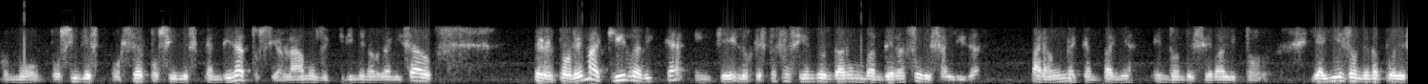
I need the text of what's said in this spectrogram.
como posibles por ser posibles candidatos si hablábamos de crimen organizado pero el problema aquí radica en que lo que estás haciendo es dar un banderazo de salida para una campaña en donde se vale todo. Y ahí es donde no puedes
